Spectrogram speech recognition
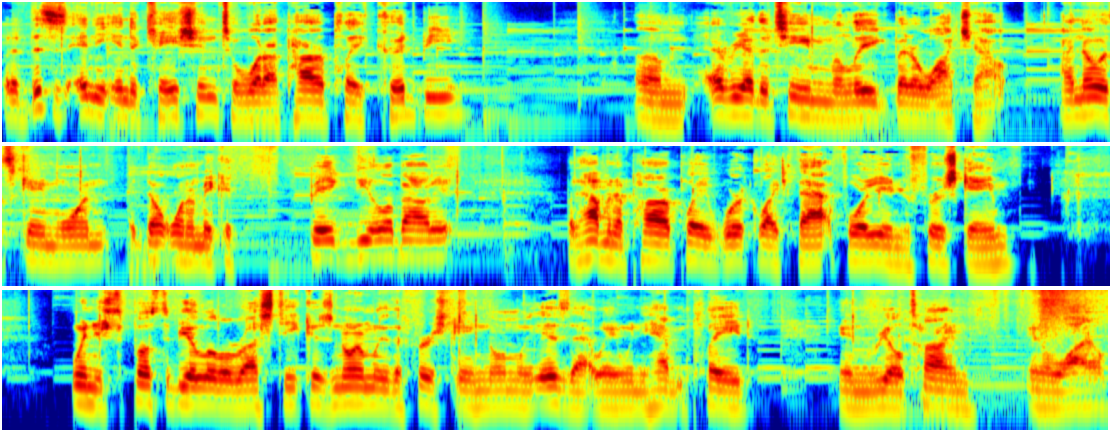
But if this is any indication to what our power play could be, um, every other team in the league better watch out. I know it's game one. I don't want to make a big deal about it, but having a power play work like that for you in your first game when you're supposed to be a little rusty, because normally the first game normally is that way when you haven't played in real time in a while.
